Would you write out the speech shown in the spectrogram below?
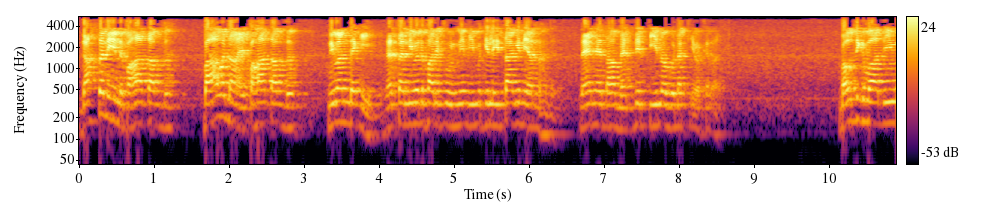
දස්සනේන පහතබ්බ භාවනාය පහතබ්බ නිවන් දැකීම. නැත්නම් නිවන පරිපූර්ණිය වීම කියලා හිතාගෙන යන්න හදන. නෑ නෑ තාම මැද්දේ තියෙනවා ගොඩක් ඒවා කරන්න. භෞතිකවාදීව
